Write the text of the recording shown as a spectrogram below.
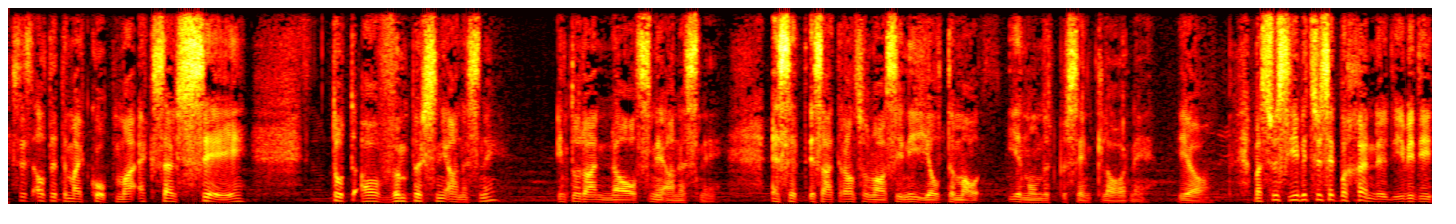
dit is altyd in my kop, maar ek sou sê tot haar wimpers nie anders nie en tot daai naels nie anders nie. Is dit is daai transformasie nie heeltemal 100% klaar nie. Ja. Maar soos jy weet soos ek begin, jy weet die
